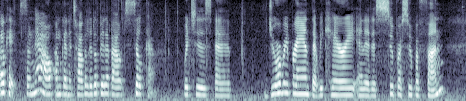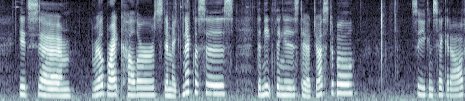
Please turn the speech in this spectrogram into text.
Okay, so now I'm going to talk a little bit about Silka, which is a jewelry brand that we carry, and it is super super fun. It's um, real bright colors. They make necklaces. The neat thing is they're adjustable, so you can take it off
